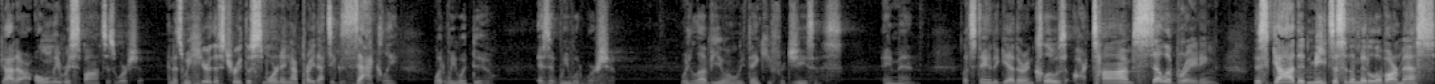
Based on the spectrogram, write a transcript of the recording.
God, our only response is worship. And as we hear this truth this morning, I pray that's exactly what we would do, is that we would worship. We love you and we thank you for Jesus. Amen. Let's stand together and close our time celebrating this God that meets us in the middle of our mess,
